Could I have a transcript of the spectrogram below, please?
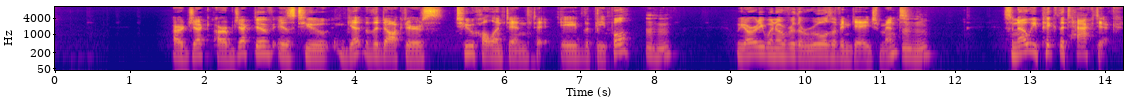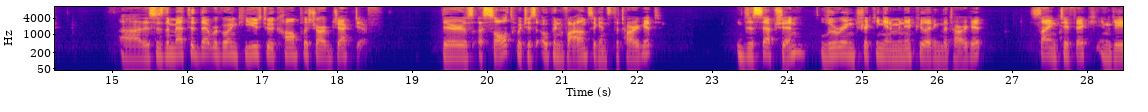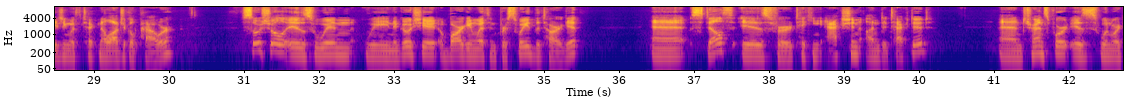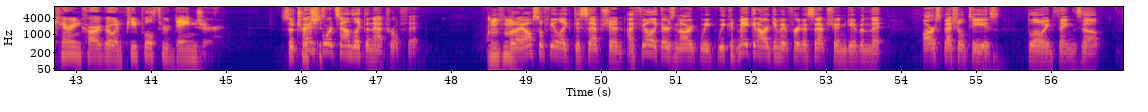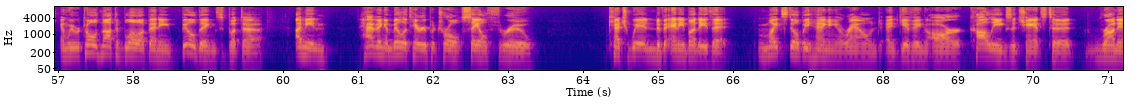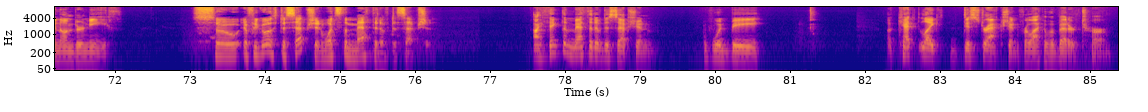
our object our objective is to get the doctors to Hollinton to aid the people. Mm-hmm. We already went over the rules of engagement. Mm-hmm. So now we pick the tactic. Uh, this is the method that we're going to use to accomplish our objective. There's assault, which is open violence against the target. Deception, luring, tricking, and manipulating the target. Scientific, engaging with technological power. Social is when we negotiate a bargain with and persuade the target. Uh, stealth is for taking action undetected. And transport is when we're carrying cargo and people through danger. So transport sounds like the natural fit. But I also feel like deception. I feel like there's an arg- we we could make an argument for deception given that our specialty is blowing things up. And we were told not to blow up any buildings, but uh I mean having a military patrol sail through catch wind of anybody that might still be hanging around and giving our colleagues a chance to run in underneath. So if we go with deception, what's the method of deception? I think the method of deception would be a cat like distraction, for lack of a better term.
